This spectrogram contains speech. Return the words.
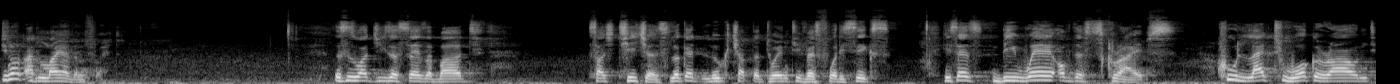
Do not admire them for it. This is what Jesus says about such teachers. Look at Luke chapter 20, verse 46. He says, Beware of the scribes who like to walk around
